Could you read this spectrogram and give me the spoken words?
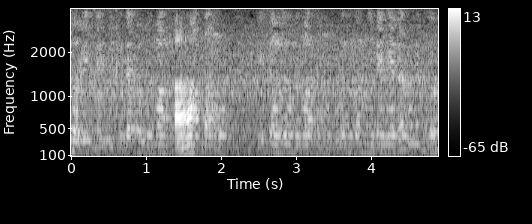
взор, если, если готов без ман- А? Если он жил без мантаму, он, он тебя не обязан ли взор?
